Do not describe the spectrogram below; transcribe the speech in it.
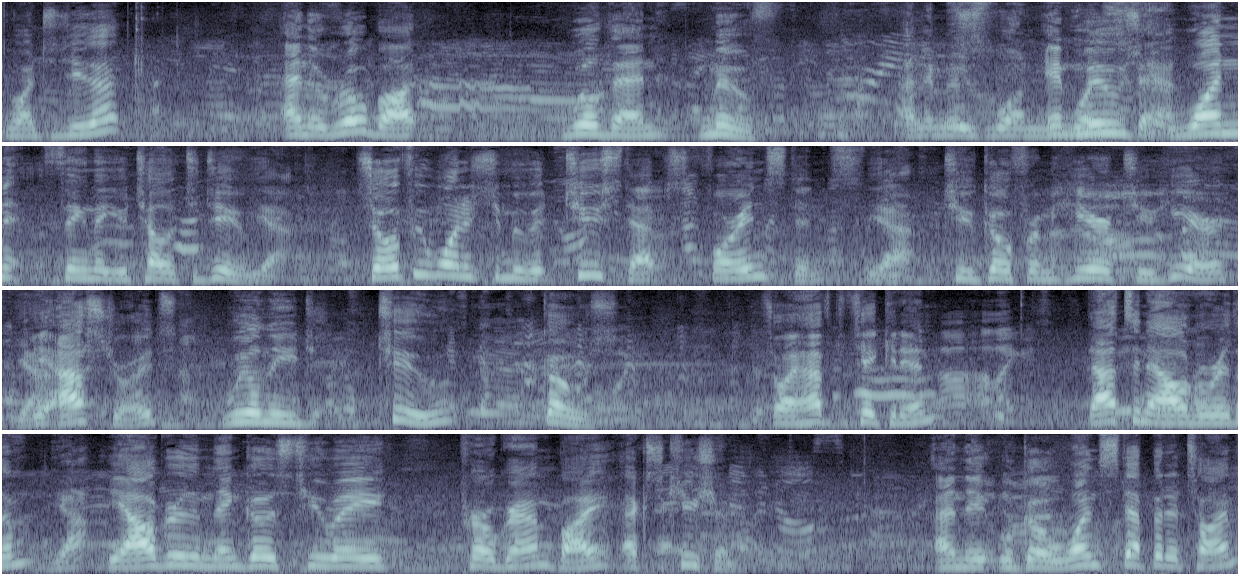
you want to do that, and the robot will then move. And it moves one It one moves step. one thing that you tell it to do. Yeah. So if we wanted to move it two steps, for instance, yeah. to go from here to here, yeah. the asteroids, we'll need two goes. So I have to take it in. That's an algorithm. Yeah. The algorithm then goes to a program by execution. And it will go one step at a time,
